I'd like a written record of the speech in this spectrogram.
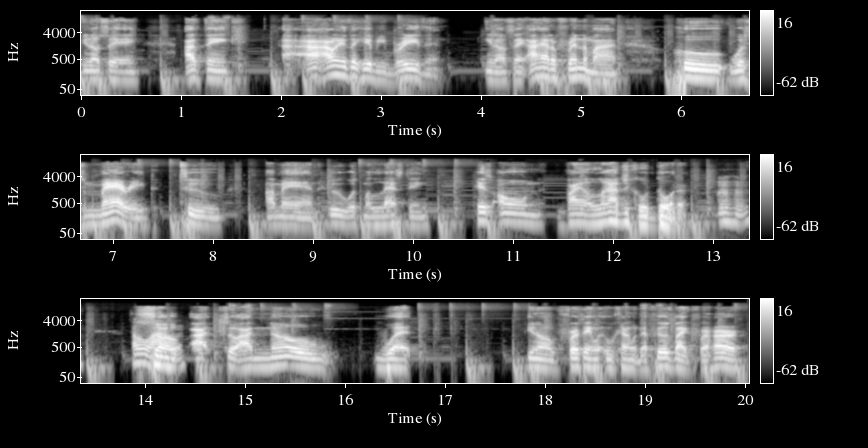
You know what I'm saying? I think I, I don't even think he'd be breathing. You know what I'm saying? I had a friend of mine who was married to a man who was molesting his own biological daughter. hmm Oh wow. So I so I know what you know. First thing, what, kind of what that feels like for her.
